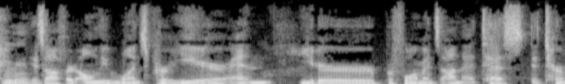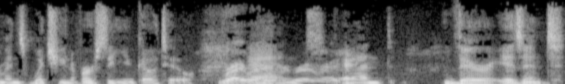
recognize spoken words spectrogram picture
Mhm. It's offered only once per year, and your performance on that test determines which university you go to. Right, right, and, right, right, right. and there isn't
